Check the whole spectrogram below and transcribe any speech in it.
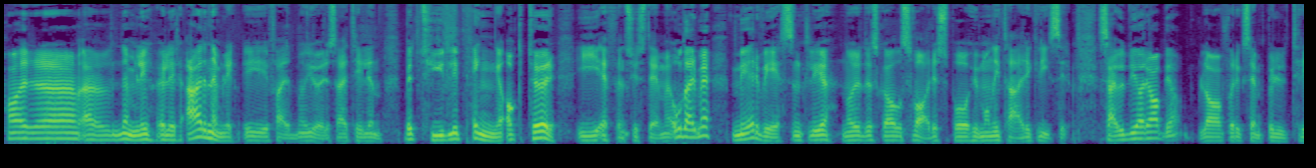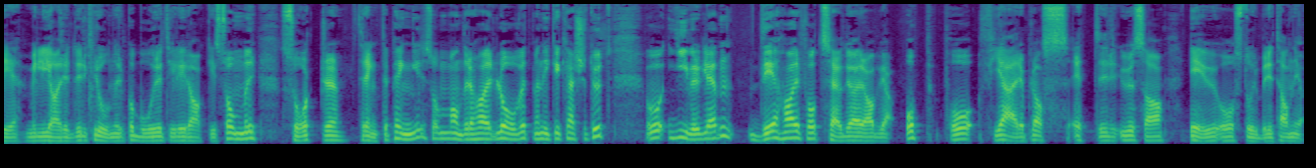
har, eh, er, nemlig, er nemlig i ferd med å gjøre seg til en betydelig pengeaktør i FN-systemet, og dermed mer vesentlige når det skal svares på humanitære kriser. Saudi-Arabia la f.eks. tre milliarder kroner på bordet til Irak i sommer. Sårt eh, trengte penger, som andre har lovet, men ikke cashet ut. Og givergleden, det har fått Saudi-Arabia opp på fjerdeplass etter USA, EU og Storbritannia.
